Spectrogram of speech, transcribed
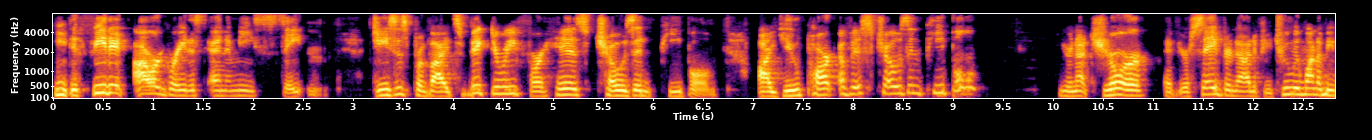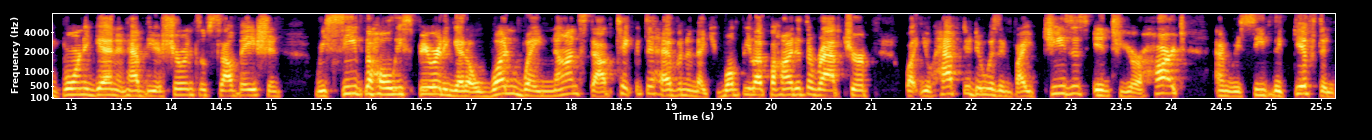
He defeated our greatest enemy, Satan. Jesus provides victory for his chosen people. Are you part of his chosen people? You're not sure if you're saved or not. If you truly want to be born again and have the assurance of salvation, receive the Holy Spirit and get a one way, non-stop ticket to heaven and that you won't be left behind at the rapture. What you have to do is invite Jesus into your heart and receive the gift and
